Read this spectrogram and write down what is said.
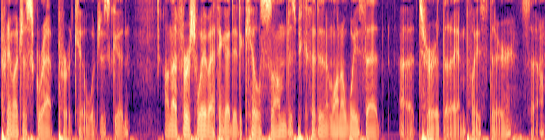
pretty much a scrap per kill, which is good. On that first wave, I think I did kill some just because I didn't want to waste that uh, turret that I emplaced there. So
